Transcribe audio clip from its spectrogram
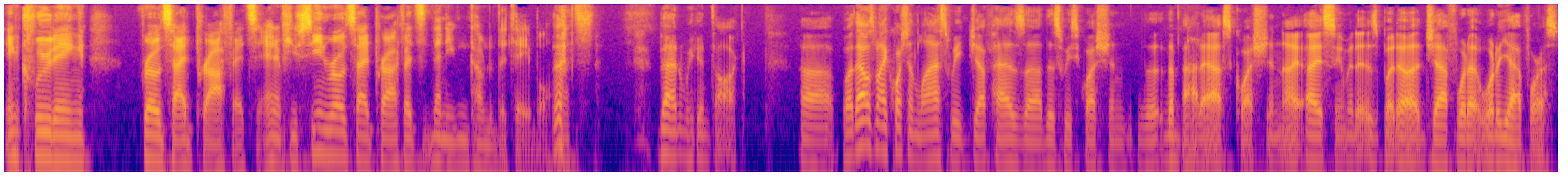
including Roadside Prophets. And if you've seen Roadside Prophets, then you can come to the table. That's then we can talk. Uh, but that was my question last week. Jeff has uh, this week's question, the the badass question. I, I assume it is. But uh, Jeff, what uh, what do you have for us?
